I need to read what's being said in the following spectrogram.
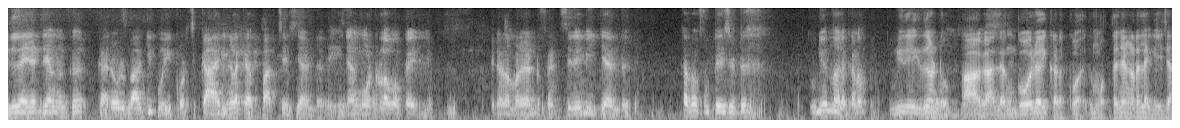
ഇത് കഴിഞ്ഞിട്ട് ഞങ്ങൾക്ക് കരോൾ ബാഗി പോയി കുറച്ച് കാര്യങ്ങളൊക്കെ പർച്ചേസ് ചെയ്യാനുണ്ട്. പിന്നെ അങ്ങോട്ടുള്ള പോക്കായിരിക്കും. പിന്നെ നമ്മുടെ രണ്ട് ഫ്രണ്ട്സിനെ മീറ്റ് ചെയ്യാനുണ്ട്. അപ്പൊ ഫുഡ് കഴിച്ചിട്ട് തുണി ഒന്ന് അലക്കണം. തുണി ഇത് കണ്ടോ? ആകെ അലങ്കോലമായി കിടക്കുക ഇത് മൊത്തം ഞങ്ങളുടെ ലഗേജാ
